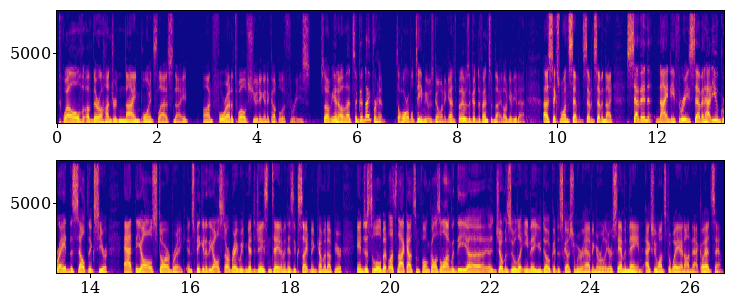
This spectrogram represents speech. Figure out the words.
12 of their 109 points last night on four out of 12 shooting and a couple of threes. So, you know, that's a good night for him. It's a horrible team he was going against, but it was a good defensive night. I'll give you that. Uh, 617 779 793 7. How do you grade the Celtics here at the All Star break? And speaking of the All Star break, we can get to Jayson Tatum and his excitement coming up here in just a little bit. Let's knock out some phone calls along with the uh, Joe Mazzulla, Ime Udoka discussion we were having earlier. Sam in Maine actually wants to weigh in on that. Go ahead, Sam.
